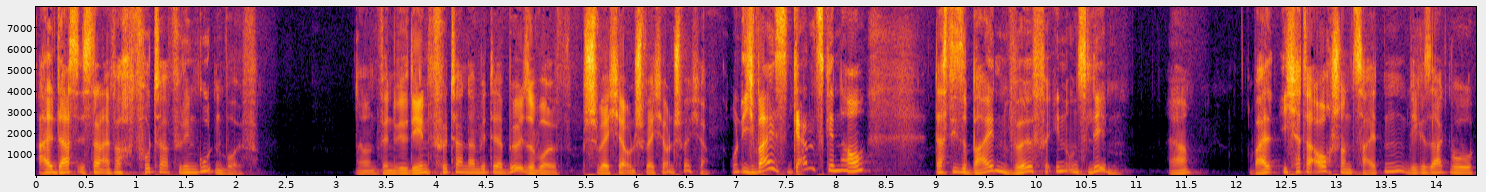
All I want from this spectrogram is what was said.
all das ist dann einfach Futter für den guten Wolf. Und wenn wir den füttern, dann wird der böse Wolf schwächer und schwächer und schwächer. Und ich weiß ganz genau, dass diese beiden Wölfe in uns leben. Ja, weil ich hatte auch schon Zeiten, wie gesagt, wo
